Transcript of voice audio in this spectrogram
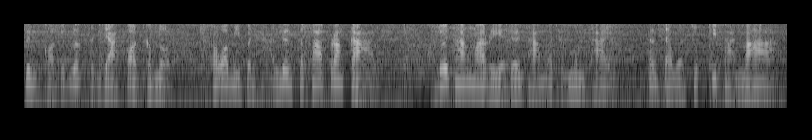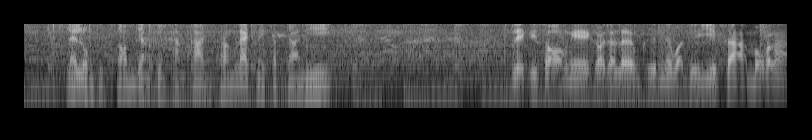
ซึ่งขอยกเลิกสัญญาก่อนกำหนด เพราะว่ามีปัญหาเรื่องสภาพร่างกาย โดยทางมาเรียเดินทางมาถึงเมืองไทย ตั้งแต่วันศุกร์ที่ผ่านมา และลงฝึกซ้อมอย่างเป็นทางการครั้งแรกในสัปดาห์นี้เลขที่ 2 นี้ก็จะเริ่มขึ้นในวันที่ 23 มกรา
